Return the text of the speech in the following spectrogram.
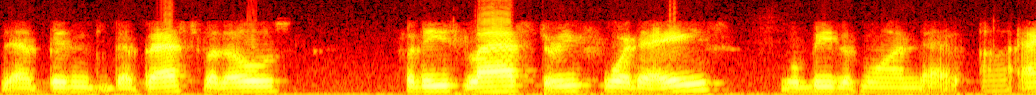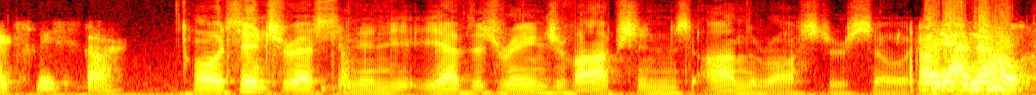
that been the best for those for these last three four days, will be the one that uh, actually start. Well, it's interesting, and you have this range of options on the roster. So oh yeah, no,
